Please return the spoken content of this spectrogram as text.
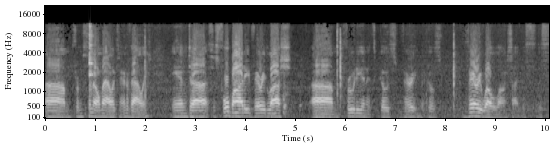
um, from Sonoma, Alexander Valley, and uh, it's just full-bodied, very lush, um, fruity, and it goes very it goes very well alongside this this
